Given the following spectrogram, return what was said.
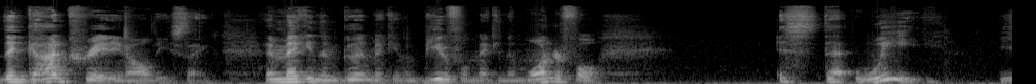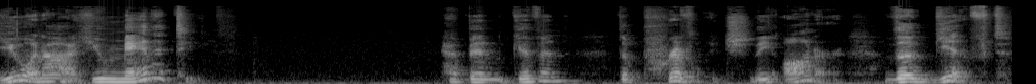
than God creating all these things and making them good, making them beautiful, making them wonderful, is that we, you and I, humanity, have been given the privilege, the honor, the gift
